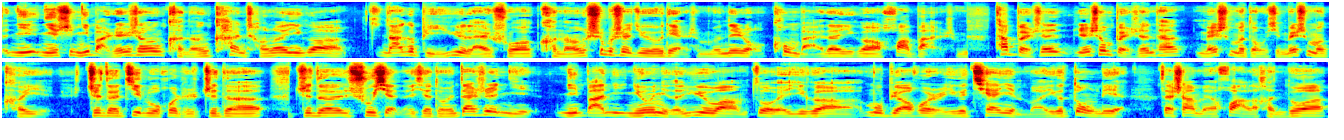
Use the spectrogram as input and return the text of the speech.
你你是你把人生可能看成了一个拿个比喻来说，可能是不是就有点什么那种空白的一个画板什么？它本身人生本身它没什么东西，没什么可以值得记录或者是值得值得书写的一些东西。但是你你把你你用你的欲望作为一个目标或者一个牵引吧，一个动力，在上面画了很多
